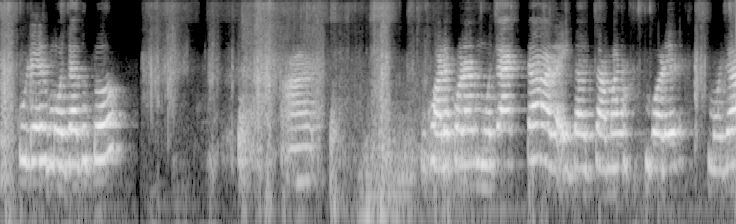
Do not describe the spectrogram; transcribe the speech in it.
স্কুলের মোজা দুটো। আর ঘরে পরার মোজা একটা, আর এইটা হচ্ছে আমার বরের মোজা।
